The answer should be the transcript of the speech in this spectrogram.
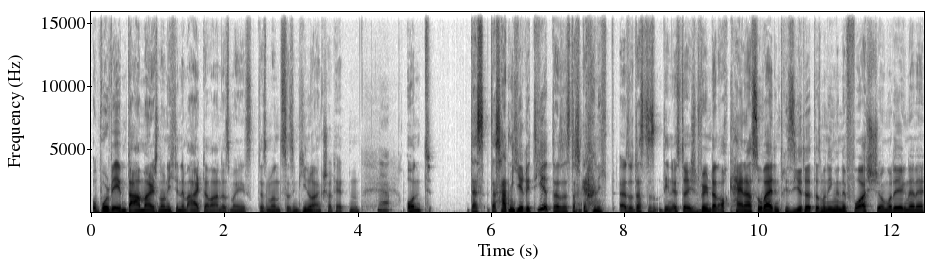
obwohl wir eben damals noch nicht in dem Alter waren, dass wir, dass wir uns das im Kino angeschaut hätten. ja. Und das, das hat mich irritiert, dass es das gar nicht, also dass das, den österreichischen Film dann auch keiner so weit interessiert hat, dass man irgendeine Forschung oder irgendeine,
